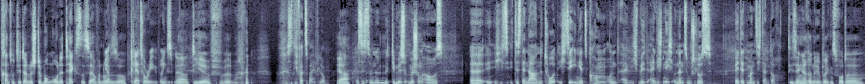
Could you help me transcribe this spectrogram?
transportiert ja eine Stimmung ohne Text. Das ist ja einfach nur Ja. so, Claire Torrey übrigens. ja, die, äh, Das ist die Verzweiflung. ja, Das ist so eine die Misch- Mischung aus, äh, ich, das ist der nahende Tod, ich sehe ihn jetzt kommen und äh, ich will eigentlich nicht und dann zum Schluss bettet man sich dann doch. Die Sängerin übrigens wurde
